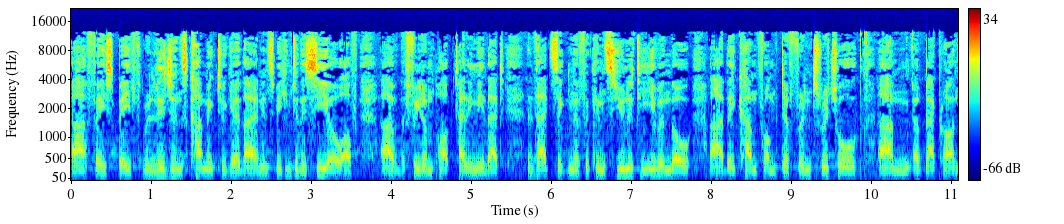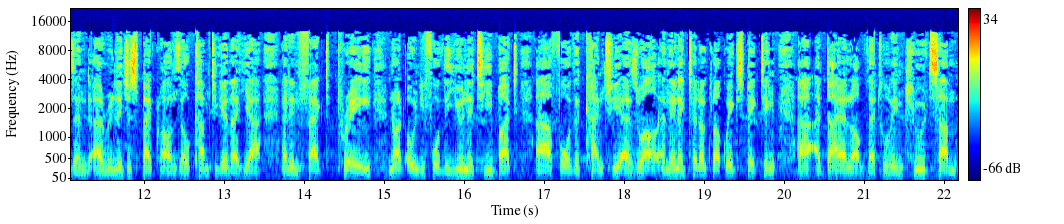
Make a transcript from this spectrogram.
uh, faith based religions coming together. And in speaking to the CEO of the Freedom Park, telling me that that significance, unity, even though uh, they come from different ritual um, uh, backgrounds and uh, religious backgrounds. They'll come together here and, in fact, pray not only for the unity but uh, for the country as well. And then at 10 o'clock, we're expecting uh, a dialogue that will include some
